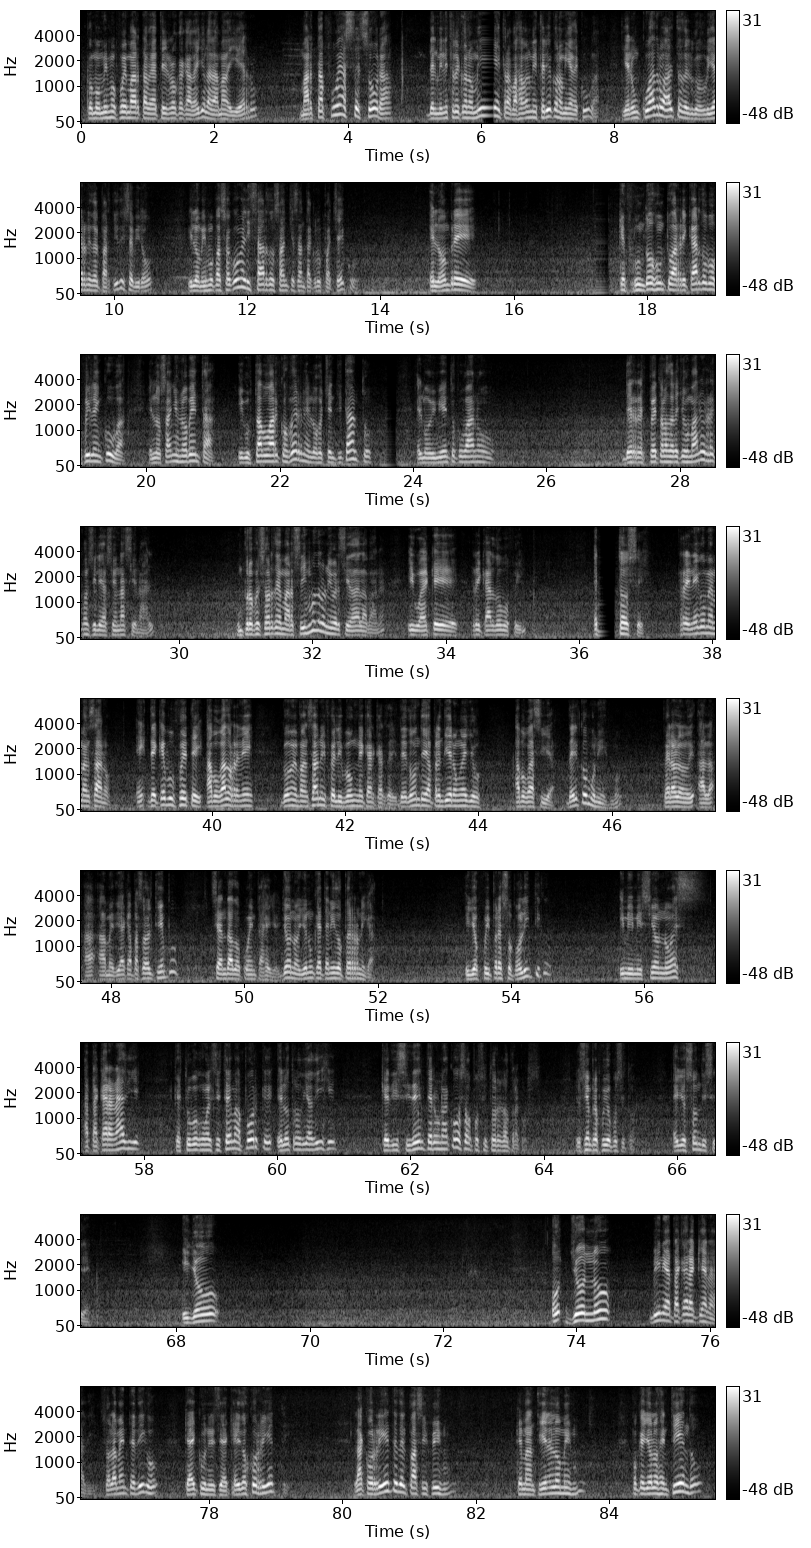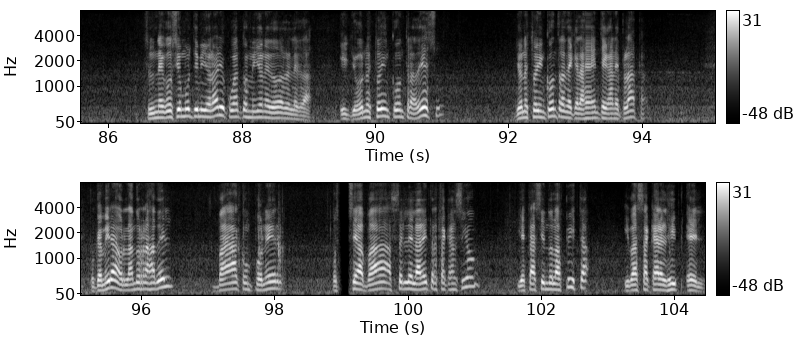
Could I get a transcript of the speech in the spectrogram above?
como mismo fue Marta Beatriz Roca Cabello, la dama de hierro. Marta fue asesora del ministro de Economía y trabajaba en el Ministerio de Economía de Cuba, y era un cuadro alto del gobierno y del partido, y se viró y lo mismo pasó con Elizardo Sánchez Santa Cruz Pacheco, el hombre que fundó junto a Ricardo Bofila en Cuba en los años 90 y Gustavo Arcos Verne en los ochenta y tantos, el movimiento cubano de respeto a los derechos humanos y reconciliación nacional. Un profesor de marxismo de la Universidad de La Habana, igual que Ricardo Bofil. Entonces, René Gómez Manzano, ¿eh? ¿de qué bufete, abogado René Gómez Manzano y Felibón Necarcarcey. ¿De dónde aprendieron ellos abogacía? Del comunismo. Pero a, medida que ha pasado el tiempo, se han dado cuenta ellos. Yo no, yo nunca he tenido perro ni gato. Y yo fui preso político y mi misión no es atacar a nadie que estuvo con el sistema porque el otro día dije que disidente era una cosa, opositor era otra cosa. Yo siempre fui opositor. Ellos son disidentes. Y yo yo no vine a atacar aquí a nadie, solamente digo que hay que unirse, aquí. Hay dos corrientes. La corriente del pacifismo, que mantiene lo mismo, porque yo los entiendo, es un negocio multimillonario, ¿cuántos millones de dólares les da? Y yo no estoy en contra de eso, yo no estoy en contra de que la gente gane plata, Porque mira, Orlando Rajadel va a componer, o sea, va a hacerle la letra a esta canción y está haciendo las pistas y va a sacar el hip él.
